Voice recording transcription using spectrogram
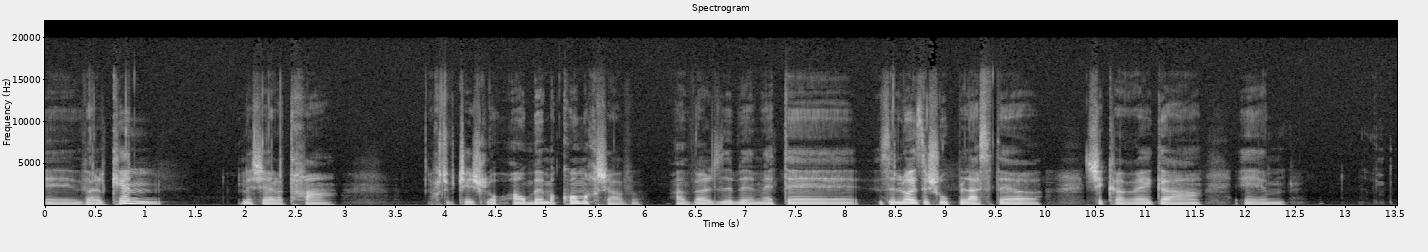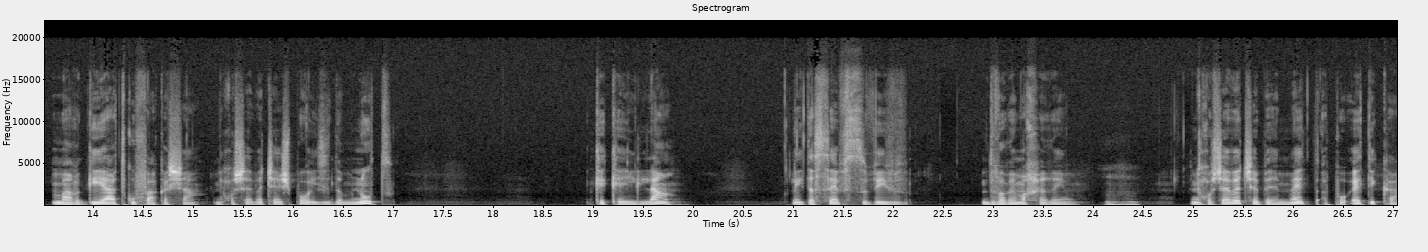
אה, ועל כן, לשאלתך, אני חושבת שיש לו הרבה מקום עכשיו, אבל זה באמת, זה לא איזשהו פלסטר שכרגע מרגיע תקופה קשה. אני חושבת שיש פה הזדמנות כקהילה להתאסף סביב דברים אחרים. Mm-hmm. אני חושבת שבאמת הפואטיקה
